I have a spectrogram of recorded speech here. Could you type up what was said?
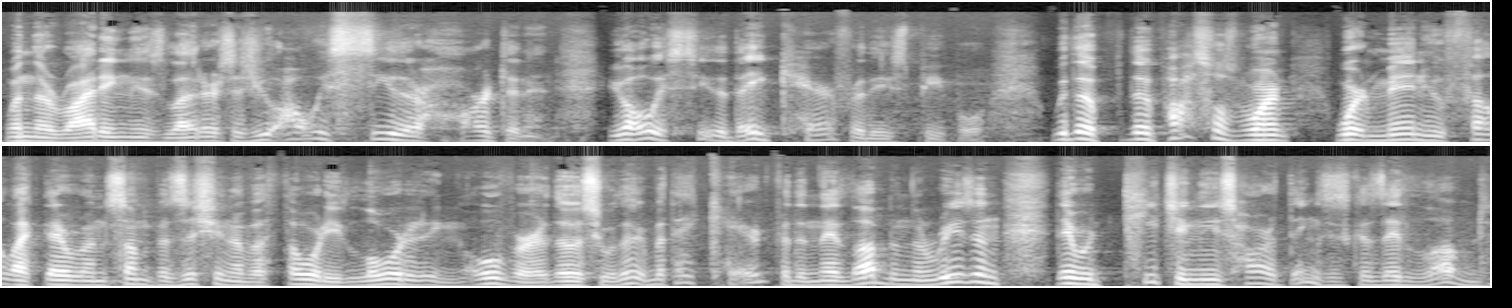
when they're writing these letters, is you always see their heart in it. You always see that they care for these people. With the, the apostles weren't, weren't men who felt like they were in some position of authority, lording over those who were there, but they cared for them. They loved them. The reason they were teaching these hard things is because they loved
